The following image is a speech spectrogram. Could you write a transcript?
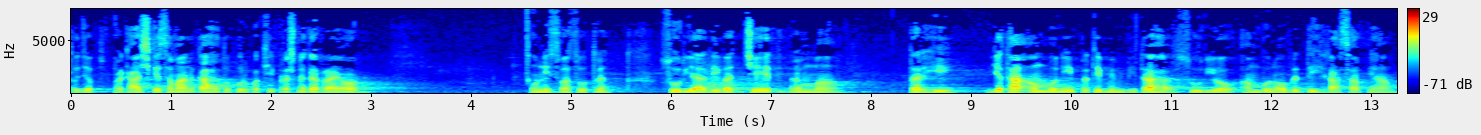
तो जब प्रकाश के समान कहा तो पूर्व पक्षी प्रश्न कर रहा है और उन्नीसवां सूत्र सूर्यादिवचेत ब्रह्म, तरही यथा अंबुनी प्रतिबिंबित, सूर्यो अंबुनो वृद्धि ह्रासाभ्याम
